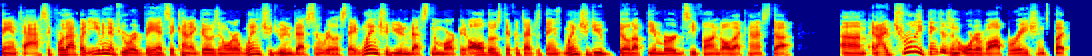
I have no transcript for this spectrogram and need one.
fantastic for that. But even if you're advanced, it kind of goes in order. When should you invest in real estate? When should you invest in the market? All those different types of things. When should you build up the emergency fund? All that kind of stuff. Um, and I truly think there's an order of operations. But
